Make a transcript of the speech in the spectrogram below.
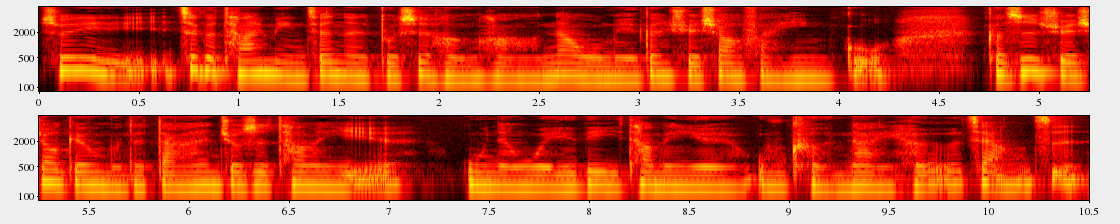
所以这个 timing 真的不是很好。那我们也跟学校反映过，可是学校给我们的答案就是他们也无能为力，他们也无可奈何这样子。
